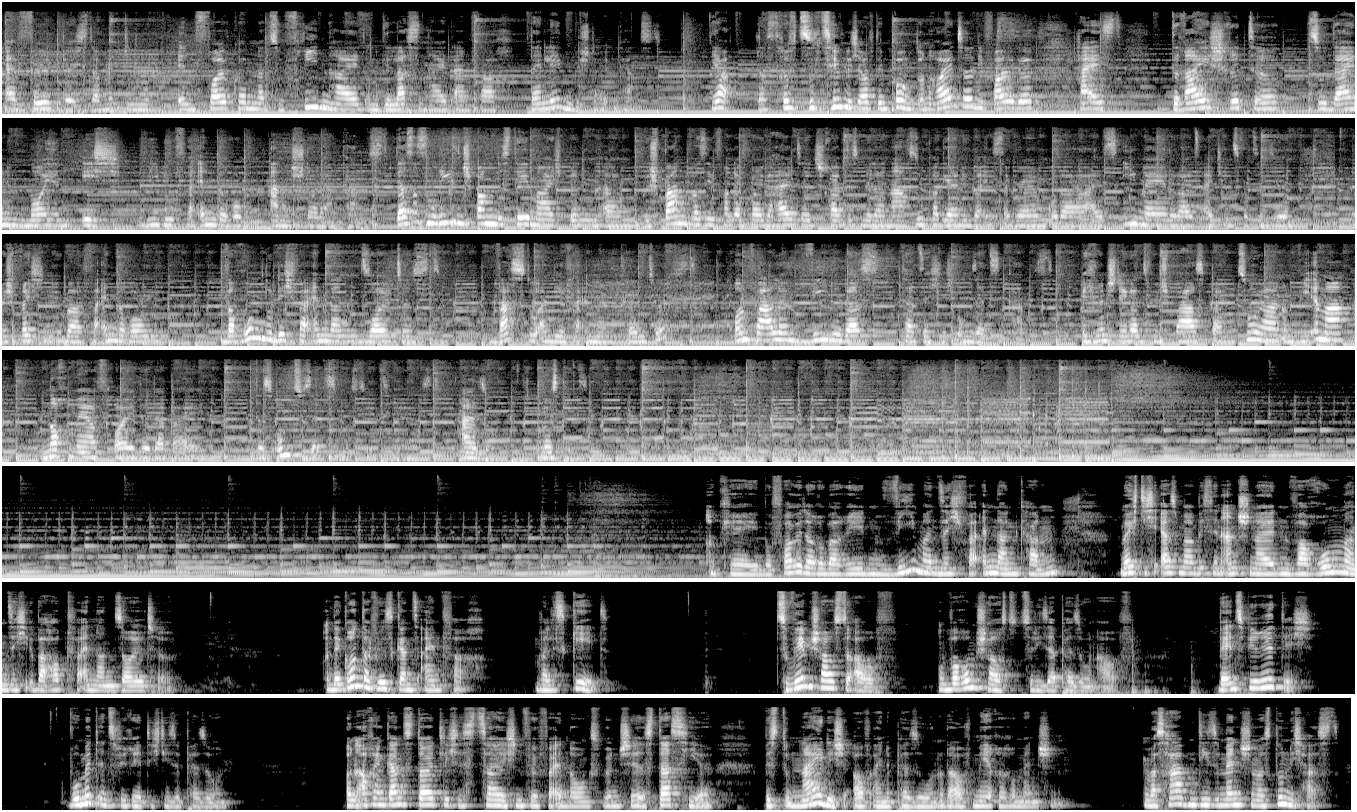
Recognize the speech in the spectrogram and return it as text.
erfüllt bist, damit du in vollkommener Zufriedenheit und Gelassenheit einfach dein Leben gestalten kannst. Ja, das trifft so ziemlich auf den Punkt. Und heute die Folge heißt drei Schritte zu deinem neuen Ich, wie du Veränderungen ansteuern kannst. Das ist ein riesenspannendes Thema. Ich bin ähm, gespannt, was ihr von der Folge haltet. Schreibt es mir danach super gerne über Instagram oder als E-Mail oder als iTunes-Rezension. Wir sprechen über Veränderungen, warum du dich verändern solltest, was du an dir verändern könntest und vor allem, wie du das tatsächlich umsetzen kannst. Ich wünsche dir ganz viel Spaß beim Zuhören und wie immer, noch mehr Freude dabei, das umzusetzen, Also, los geht's. Okay, bevor wir darüber reden, wie man sich verändern kann, möchte ich erstmal ein bisschen anschneiden, warum man sich überhaupt verändern sollte. Und der Grund dafür ist ganz einfach, weil es geht. Zu wem schaust du auf? Und warum schaust du zu dieser Person auf? Wer inspiriert dich? Womit inspiriert dich diese Person? Und auch ein ganz deutliches Zeichen für Veränderungswünsche ist das hier. Bist du neidisch auf eine Person oder auf mehrere Menschen? Was haben diese Menschen, was du nicht hast?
